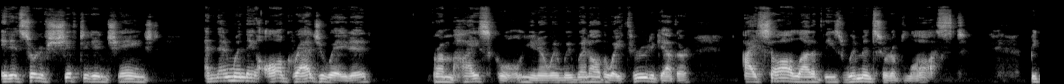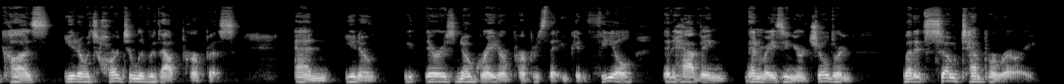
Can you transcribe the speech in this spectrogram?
it had sort of shifted and changed. And then when they all graduated from high school, you know, when we went all the way through together, I saw a lot of these women sort of lost because, you know, it's hard to live without purpose. And, you know, there is no greater purpose that you can feel than having than raising your children, but it's so temporary.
